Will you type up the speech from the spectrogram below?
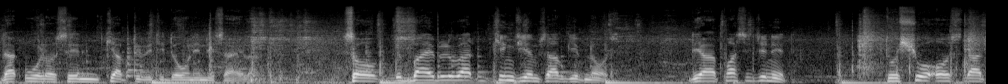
that hold us in captivity down in this island. So the Bible that King James have given us, there are passages in it to show us that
